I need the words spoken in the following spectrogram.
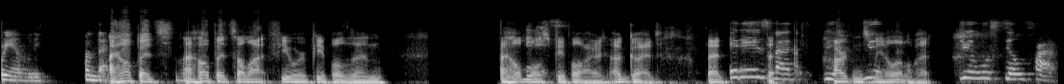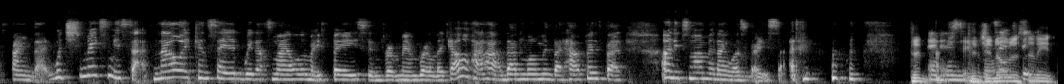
friendly on that. I hope it's I hope it's a lot fewer people than I hope it most is. people are, are good. That it is, that but heartens you, me a little bit. You will still find, find that, which makes me sad. Now I can say it with a smile on my face and remember, like, oh, haha, that moment that happened. But on its moment, I was very sad. did, did you notice thing. any?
